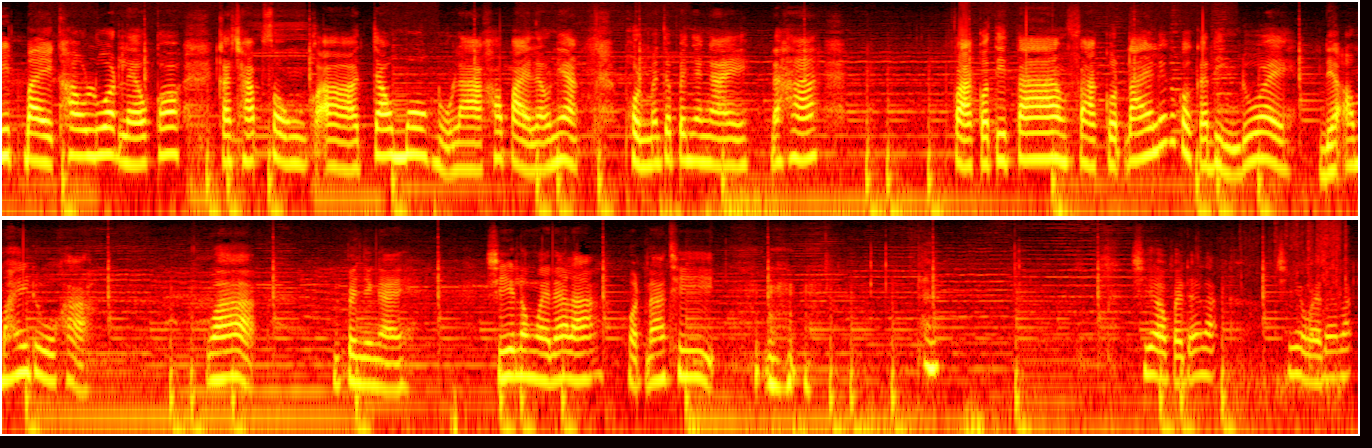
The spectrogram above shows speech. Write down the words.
รีดใบเข้าลวดแล้วก็กระชับทรงเจ้าโมกหนูลาเข้าไปแล้วเนี่ย ผลมันจะเป็นยังไงนะคะ ฝากกดติดตาม ฝากกดไลค์และก็กดกระดิ่งด้วย เดี๋ยวเอามาให้ดูค่ะ ว่ามันเป็นยังไง ชี้ลงไปได้ละ หมดหน้าที่ ชี้เอไปได้ละ เชี้เอไว้ได้ละ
